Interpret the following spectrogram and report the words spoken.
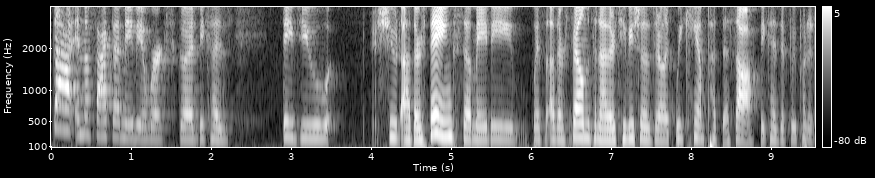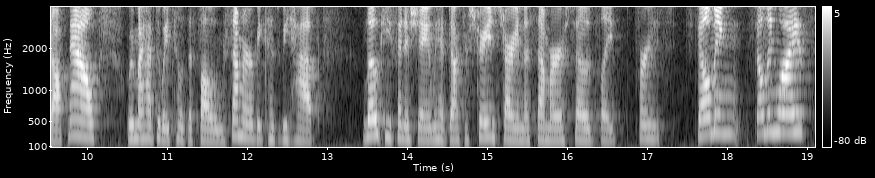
That and the fact that maybe it works good because they do shoot other things. So maybe with other films and other TV shows, they're like, we can't put this off because if we put it off now, we might have to wait till the following summer because we have Loki finishing, we have Doctor Strange starting this summer. So it's like for filming, filming wise,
